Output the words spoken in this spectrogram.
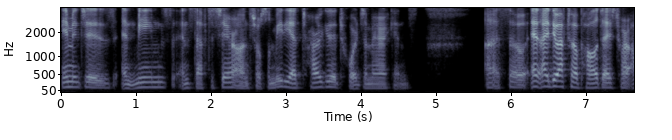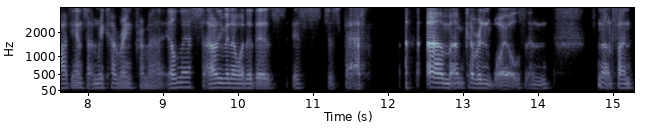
images and memes and stuff to share on social media targeted towards Americans. Uh, so, and I do have to apologize to our audience. I'm recovering from an illness. I don't even know what it is. It's just bad. um, I'm covered in boils and it's not fun.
